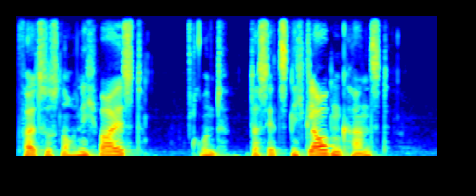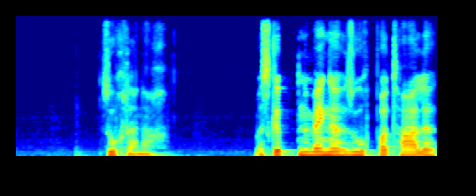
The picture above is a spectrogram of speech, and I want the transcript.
Falls du es noch nicht weißt und das jetzt nicht glauben kannst, such danach. Es gibt eine Menge Suchportale,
